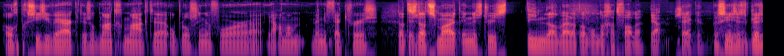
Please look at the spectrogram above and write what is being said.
hoog precisiewerk. Dus op maat gemaakte oplossingen voor ja, allemaal manufacturers. Dat is Dus- dat Smart Industries team dan waar dat dan onder gaat vallen. Ja, zeker. Precies, het, kli-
